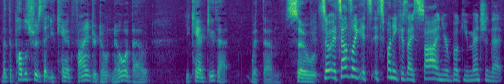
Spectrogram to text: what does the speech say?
but the publishers that you can't find or don't know about, you can't do that with them. So So it sounds like it's it's funny because I saw in your book you mentioned that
